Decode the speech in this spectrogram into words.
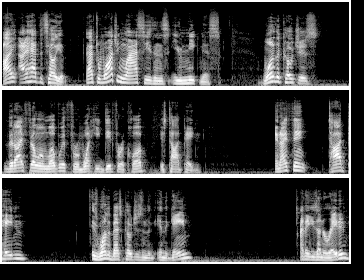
I, I have to tell you, after watching last season's uniqueness, one of the coaches that I fell in love with for what he did for a club is Todd Payten. And I think Todd Payten is one of the best coaches in the in the game. I think he's underrated.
